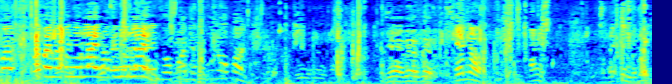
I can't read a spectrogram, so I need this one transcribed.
line, line. Up, up, up. Open, open your line, open your line. Yeah, there, there. Here now. Hangit. Balik, balik,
